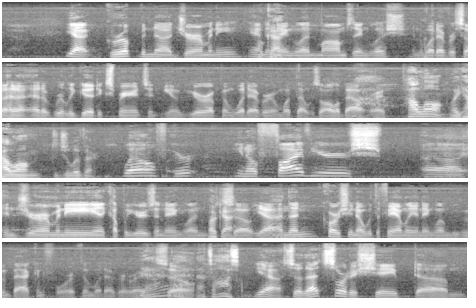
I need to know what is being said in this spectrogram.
yeah, grew up in uh, Germany and in England. Mom's English and whatever. So I had a, had a really good experience in you know Europe and whatever and what that was all about, right? How long? Like how long did you live there? Well, for, you know, five years uh, in Germany and a couple years in England. Okay. So yeah, Yeah. and then of course you know with the family in England, we've been back and forth and whatever, right? Yeah, So that's awesome. yeah, so that sort of shaped, um,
